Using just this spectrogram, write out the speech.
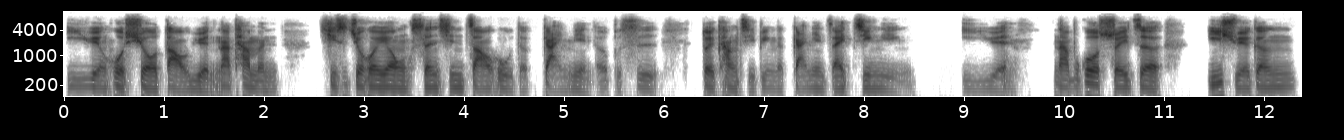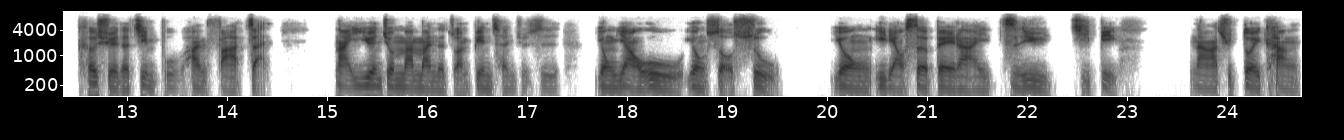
医院或修道院，那他们其实就会用身心照护的概念，而不是对抗疾病的概念在经营医院。那不过随着医学跟科学的进步和发展，那医院就慢慢的转变成就是用药物、用手术、用医疗设备来治愈疾病。那去对抗，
